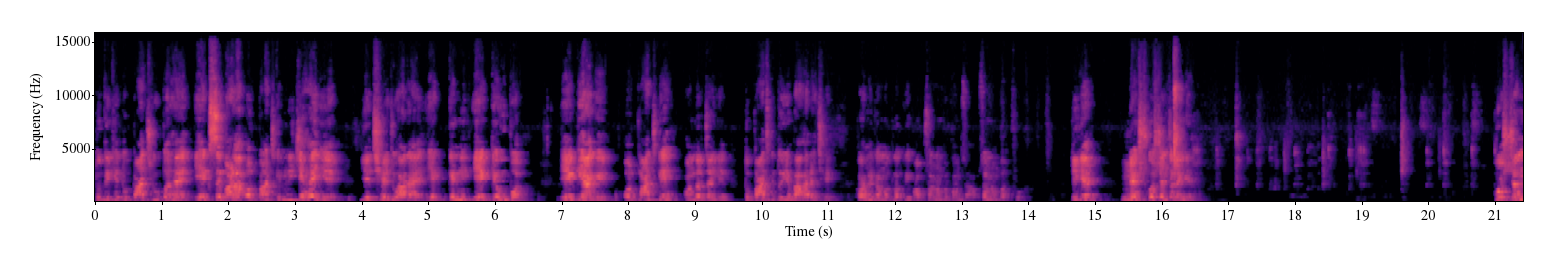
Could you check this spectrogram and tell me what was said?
तो देखिए तो पाँच के ऊपर है. एक से बड़ा और पाँच के नीचे है ये. ये छह जो आ रहा है, एक के एक के ऊपर. एक के आगे. और पाँच के अंदर चाहिए। तो पाँच के तो ये बाहर है छह। कहने का मतलब कि ऑप्शन नंबर कौन सा? ऑप्शन नंबर फोर ठीक है? नेक्स्ट क्वेश्चन चलेंगे। क्वेश्चन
